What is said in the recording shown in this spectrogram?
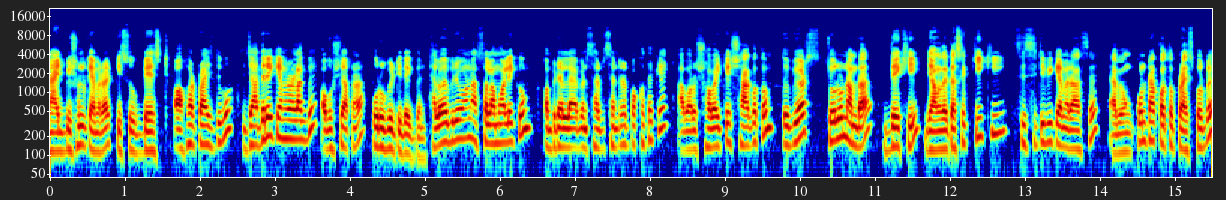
নাইট ভিশন ক্যামেরার কিছু বেস্ট অফার প্রাইস দিব। যাদের এই ক্যামেরা লাগবে, অবশ্যই আপনারা পুরো ভিডিওটি দেখবেন। হ্যালো এভরিওয়ান আসসালামু আলাইকুম কম্পিউটার ল্যাব এন্ড সার্ভিস সেন্টারের পক্ষ থেকে আবারও সবাইকে স্বাগতম। তো ভিউয়ার্স চলুন আমরা দেখি যে আমাদের কাছে কি কি সিসিটিভি ক্যামেরা আছে এবং কোনটা কত প্রাইস পড়বে।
